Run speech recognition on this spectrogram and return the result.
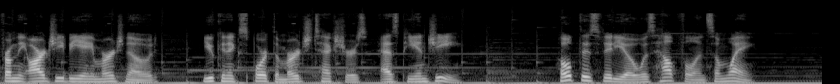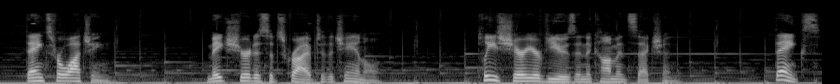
From the RGBA merge node, you can export the merged textures as PNG. Hope this video was helpful in some way. Thanks for watching. Make sure to subscribe to the channel. Please share your views in the comments section. Thanks.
